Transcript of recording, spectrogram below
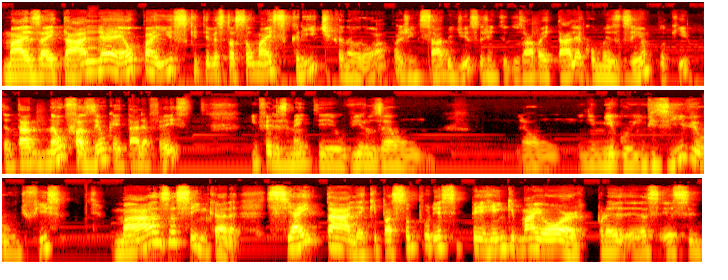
Mas a Itália é o país que teve a situação mais crítica na Europa, a gente sabe disso, a gente usava a Itália como exemplo aqui, tentar não fazer o que a Itália fez. Infelizmente, o vírus é um, é um inimigo invisível, difícil. Mas, assim, cara, se a Itália, que passou por esse perrengue maior, por esse,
